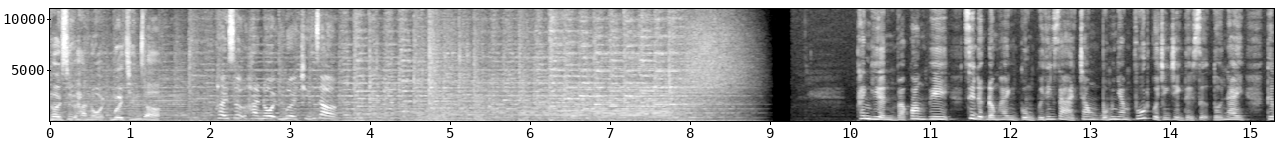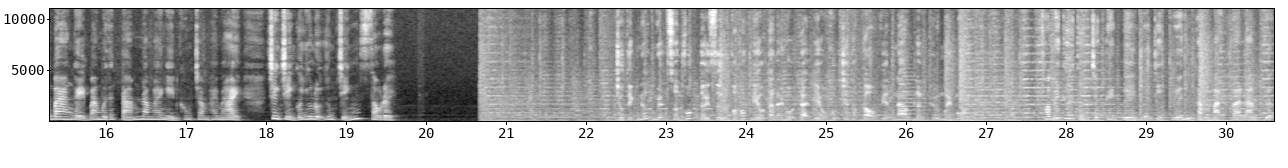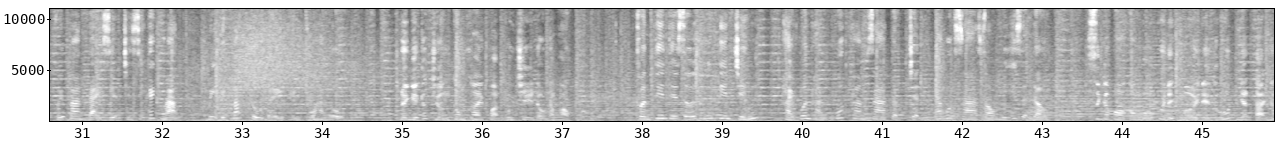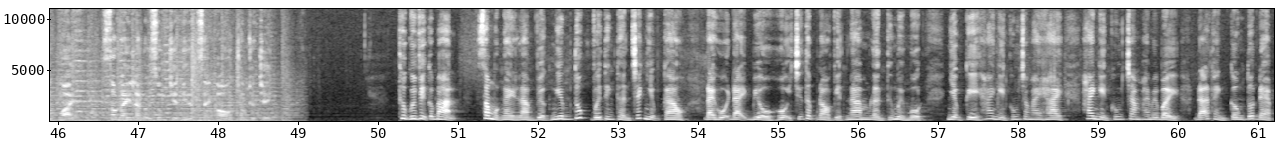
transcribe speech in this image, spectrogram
Thời sự Hà Nội 19 giờ. Thời sự Hà Nội 19 giờ. Thanh Hiền và Quang Huy xin được đồng hành cùng quý thính giả trong 45 phút của chương trình thời sự tối nay, thứ ba ngày 30 tháng 8 năm 2022. Chương trình có những nội dung chính sau đây. Chủ tịch nước Nguyễn Xuân Phúc tới dự và phát biểu tại Đại hội đại biểu Hội chữ thập đỏ Việt Nam lần thứ 11. Phó Bí thư Thường trực Thành ủy Nguyễn Thị Tuyến gặp mặt và làm việc với ban đại diện chiến sĩ cách mạng bị địch bắt tù đầy thành phố Hà Nội. Đề nghị các trường công khai khoản thu chi đầu năm học. Phần tin thế giới có những tin chính, Hải quân Hàn Quốc tham gia tập trận đa quốc gia do Mỹ dẫn đầu. Singapore công bố quy định mới để thu hút nhân tài nước ngoài. Sau đây là nội dung chi tiết sẽ có trong chương trình. Thưa quý vị các bạn, sau một ngày làm việc nghiêm túc với tinh thần trách nhiệm cao, Đại hội đại biểu Hội Chữ thập đỏ Việt Nam lần thứ 11, nhiệm kỳ 2022-2027 đã thành công tốt đẹp.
